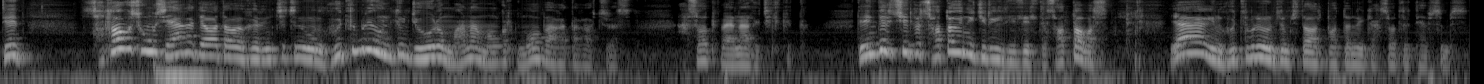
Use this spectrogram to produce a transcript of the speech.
Тэгэд солонгос хүмүүс яагаад яваад байгаа гэхээр эн чинь нэг хөдөлмөрийн үнэлэмж өөрөө манай Монголд муу байгаад байгаа учраас асуудал байна л гэж хэлэх гээд. Тэгээ энэ дээр жишээлбэл содогийн нэг жиргэл хэлээ л дээ. Содоо бас яг энэ хөдөлмөрийн үнэлэмжтэй холбоотой нэг асуудлыг тавьсан байсан.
